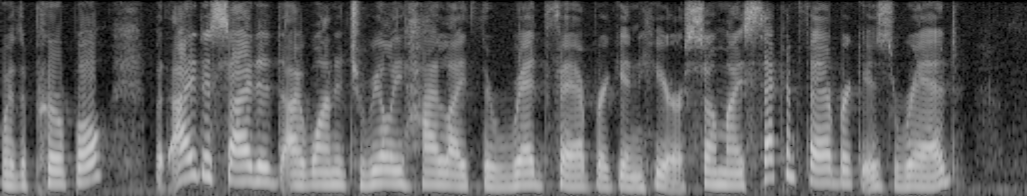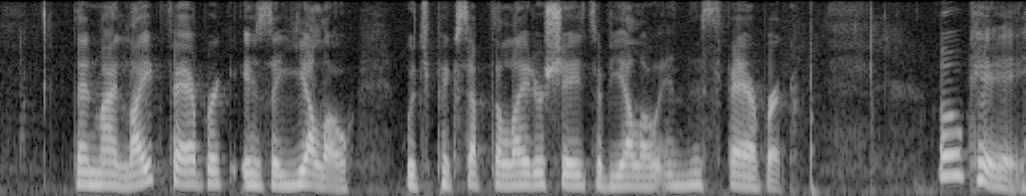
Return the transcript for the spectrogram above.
or the purple, but I decided I wanted to really highlight the red fabric in here. So my second fabric is red, then my light fabric is a yellow, which picks up the lighter shades of yellow in this fabric. Okay,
